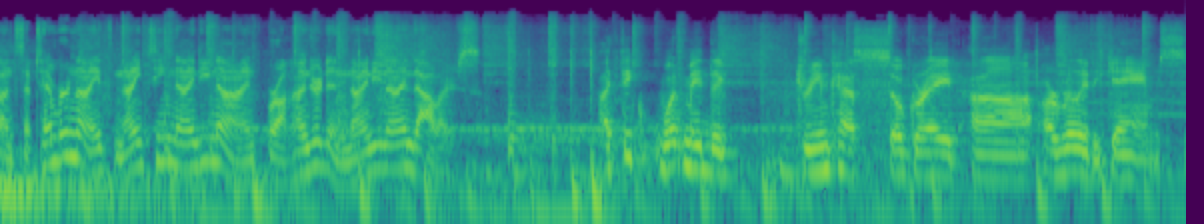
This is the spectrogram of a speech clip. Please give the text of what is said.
on September 9th, 1999 for $199. I think what made the Dreamcast is so great uh, are really the games.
